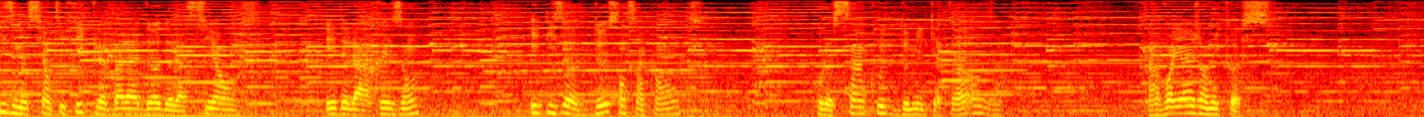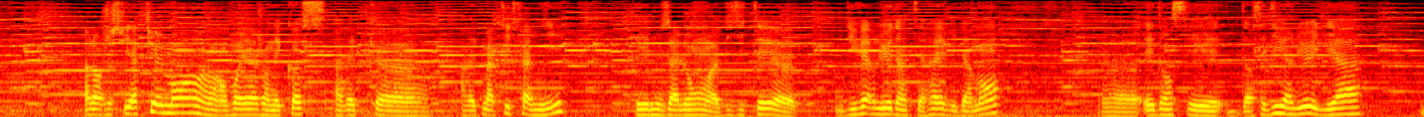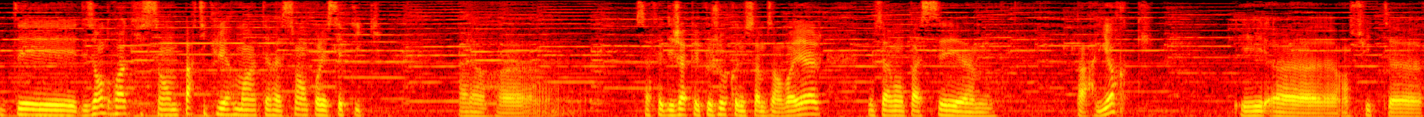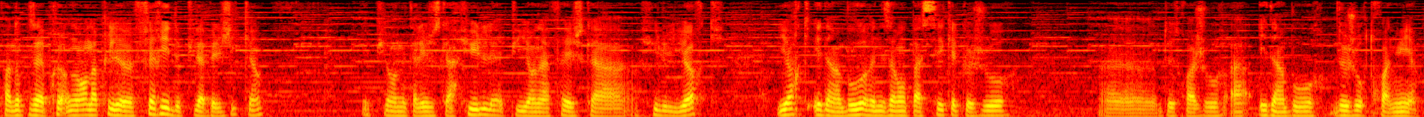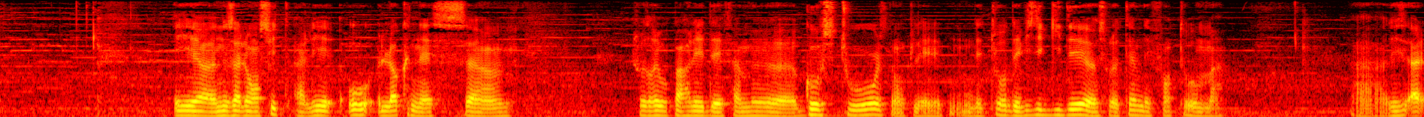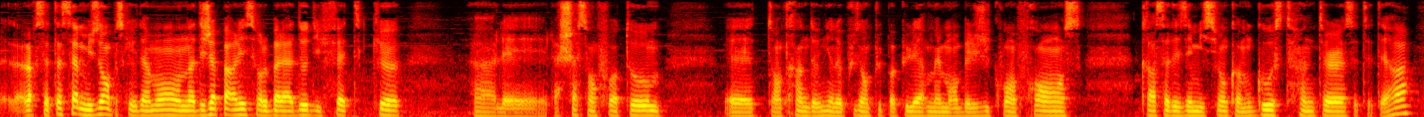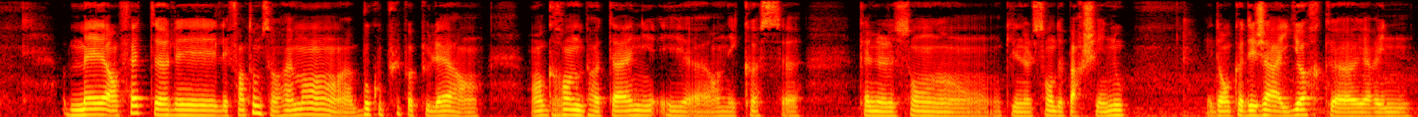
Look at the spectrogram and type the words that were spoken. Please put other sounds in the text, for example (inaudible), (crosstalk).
Scientifique, le balado de la science et de la raison, épisode 250 pour le 5 août 2014, un voyage en Écosse. Alors je suis actuellement en voyage en Écosse avec, euh, avec ma petite famille et nous allons euh, visiter euh, divers lieux d'intérêt évidemment. et dans ces, dans ces divers lieux, il y a des, endroits qui semblent particulièrement intéressants pour les sceptiques. Alors, euh, ça fait déjà quelques jours que nous sommes en voyage. Nous avons passé euh, par York et euh, ensuite, euh, enfin donc nous pris, on a pris le ferry depuis la Belgique. Hein, et puis on est allé jusqu'à Hull et puis on a fait jusqu'à Hull, York, York, Édimbourg et nous avons passé quelques jours, deux trois jours à Édimbourg, deux jours trois nuits. Et euh, nous allons ensuite aller au Loch Ness. Euh, je voudrais vous parler des fameux euh, Ghost Tours, donc les, tours des visites guidées sur le thème des fantômes. alors c'est assez amusant parce qu'évidemment on a déjà parlé sur le balado du fait que la chasse en fantômes est en train de devenir de plus en plus populaire même en Belgique ou en France grâce à des émissions comme Ghost Hunters, etc. Mais en fait, les, les fantômes sont vraiment euh, beaucoup plus populaires en, Grande-Bretagne et euh, en Écosse euh, qu'ils ne le sont de par chez nous. Et donc déjà à York, il y avait une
